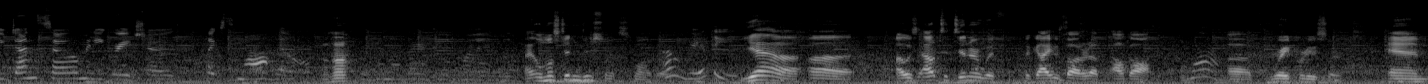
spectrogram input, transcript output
you've done so many great shows. Like Smallville Uh huh. was another good one. I almost didn't do Smallville. Oh, really? Yeah, uh, I was out to dinner with the guy who thought it up, Al Gough, Yeah. a great producer, and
